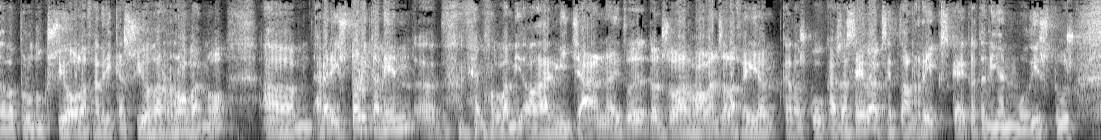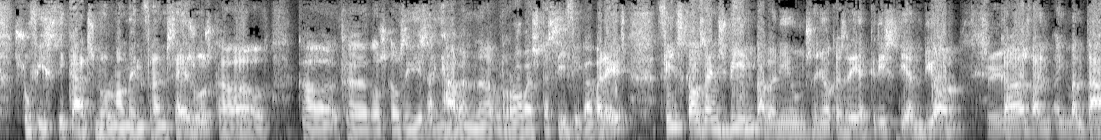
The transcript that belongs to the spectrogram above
de la producció o la fabricació de roba, no? Uh, a veure, històricament, uh, a l'edat mitjana i tot, doncs la roba ens la feien cadascú a casa seva, excepte els rics, que, que tenien modistos sofisticats normalment francesos, que, que, que, doncs, que els dissenyaven roba específica per ells, fins que als anys 20 va venir un senyor que es deia Christian Dior, sí. que es va inventar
